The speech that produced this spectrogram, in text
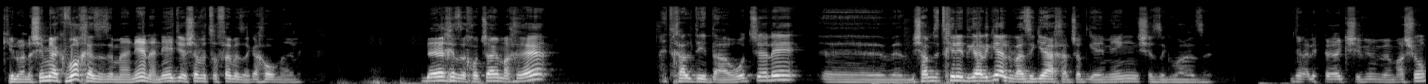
וכאילו, אנשים יעקבו אחרי זה, זה מעניין, אני הייתי יושב וצופה בזה, ככה הוא אומר לי. בערך איזה חודשיים אחרי, התחלתי את הערוץ שלי, אה, ומשם זה התחיל להתגלגל, ואז הגיע החדשות גיימינג, שזה כבר איזה, נראה לי פרק 70 ומשהו,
